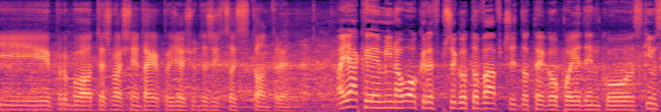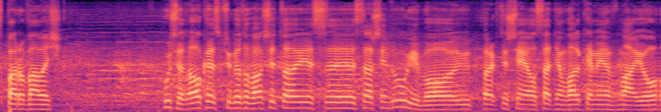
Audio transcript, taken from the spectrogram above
i próbował też właśnie, tak jak powiedziałeś, uderzyć coś z kontry. A jak minął okres przygotowawczy do tego pojedynku? Z kim sparowałeś? Kurczę, no okres przygotowawczy to jest e, strasznie długi, bo praktycznie ostatnią walkę miałem w maju.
